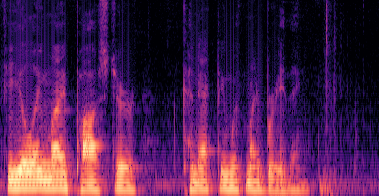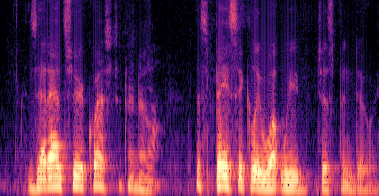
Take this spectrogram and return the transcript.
feeling my posture, connecting with my breathing. Does that answer your question or no? Yeah. That's basically what we've just been doing.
